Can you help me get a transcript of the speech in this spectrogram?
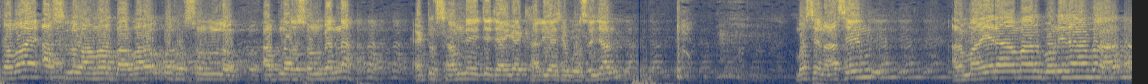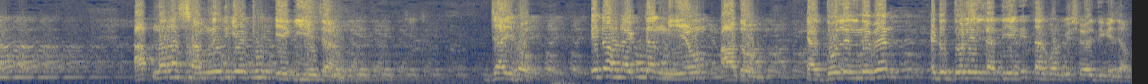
সবাই আসলো, আমার বাবারাও কথা শুনলো। আপনারা শুনবেন না? একটু সামনে এই যে জায়গা খালি আছে, বসে যান। বসেন, আসেন। আর মায়েরা আমার, বোনেরা আমার, আপনারা সামনের দিকে একটু এগিয়ে যান। যাই হোক, এটা হলো একটা নিয়ম, আদব। দলিল নেবেন, একটু দলিলটা দিয়ে দিই, তারপর বিষয়ের দিকে যাব।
